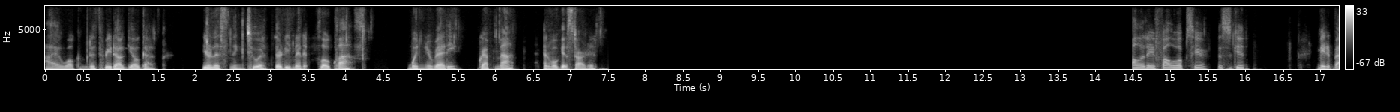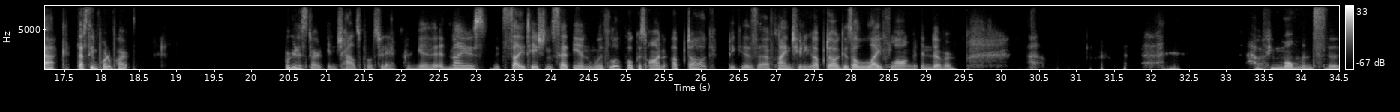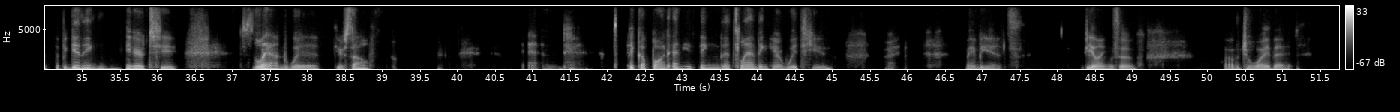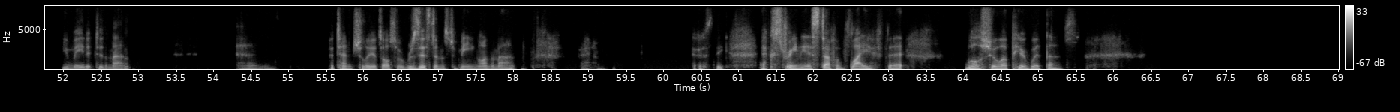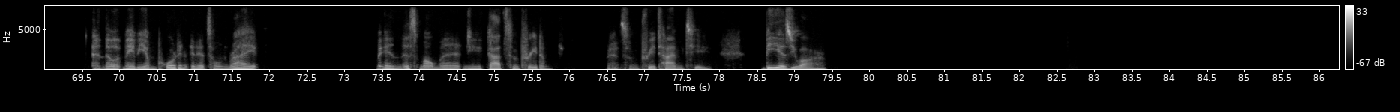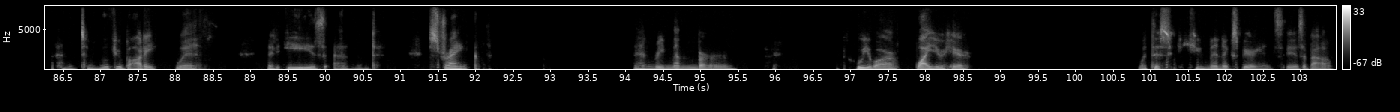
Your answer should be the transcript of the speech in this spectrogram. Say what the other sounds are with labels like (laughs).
Hi, welcome to Three Dog Yoga. You're listening to a 30 minute flow class. When you're ready, grab a mat and we'll get started. Holiday follow ups here. This is good. Made it back. That's the important part. We're going to start in child's pose today and get a nice salutation set in with a little focus on up dog because uh, fine tuning up dog is a lifelong endeavor. Have a few moments at the beginning here to just land with yourself and pick up on anything that's landing here with you. Maybe it's feelings of of joy that you made it to the mat. And potentially it's also resistance to being on the mat. There's the extraneous stuff of life that will show up here with us. And though it may be important in its own right, in this moment, you've got some freedom, and some free time to be as you are, and to move your body with ease and strength. And remember who you are, why you're here, what this human experience is about.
